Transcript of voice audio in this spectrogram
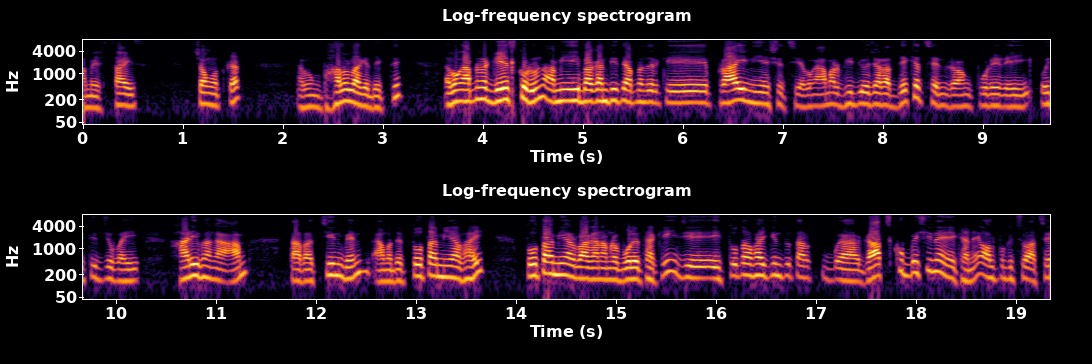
আমের সাইজ চমৎকার এবং ভালো লাগে দেখতে। এবং আপনারা গেস করুন, আমি এই বাগানটিতে আপনাদেরকে প্রায় নিয়ে এসেছি এবং আমার ভিডিও যারা দেখেছেন রংপুরের এই ঐতিহ্যবাহী হাড়িভাঙা আম, তারা চিনবেন আমাদের তোতা মিয়া ভাই। তোতা মিয়ার বাগান আমরা বলে থাকি যে এই তোতা ভাই কিন্তু তার গাছ খুব বেশি নেই এখানে, অল্প কিছু আছে,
